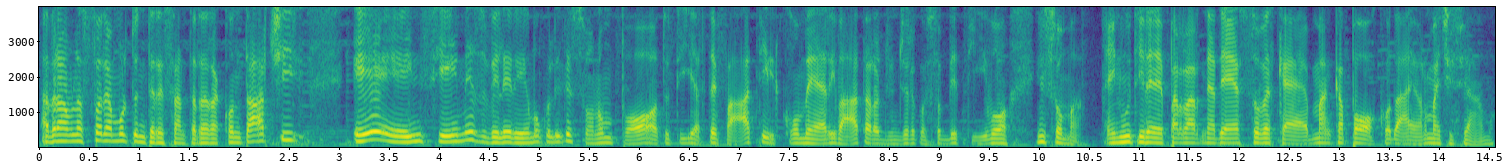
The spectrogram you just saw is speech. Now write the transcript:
avrà una storia molto interessante da raccontarci e insieme sveleremo quelli che sono un po' tutti gli artefatti, il come è arrivata a raggiungere questo obiettivo. Insomma, è inutile parlarne adesso perché manca poco, dai, ormai ci siamo.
